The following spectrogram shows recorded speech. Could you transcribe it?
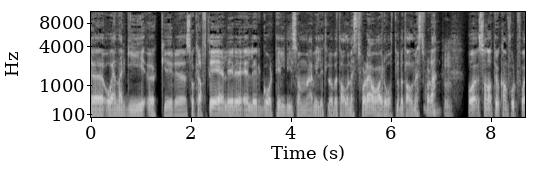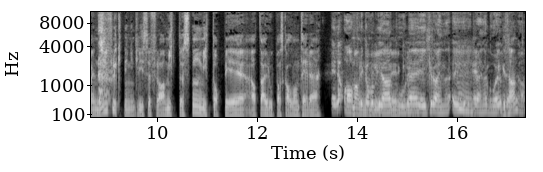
eh, og energi øker så kraftig, eller, eller, går til de som er villige til å betale mest for det, og har råd til å betale mest for det. Mm. Og, sånn at du kan fort få en ny flyktningkrise fra Midtøsten, midt oppi at Europa skal håndtere eller Afrika, hvor mye av kornet i Ukraina, mm. Ukraina går jo Ikke sant? Ja.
